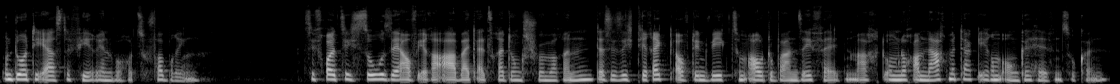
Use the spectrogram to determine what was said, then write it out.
und dort die erste Ferienwoche zu verbringen. Sie freut sich so sehr auf ihre Arbeit als Rettungsschwimmerin, dass sie sich direkt auf den Weg zum Autobahnsee Felden macht, um noch am Nachmittag ihrem Onkel helfen zu können.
